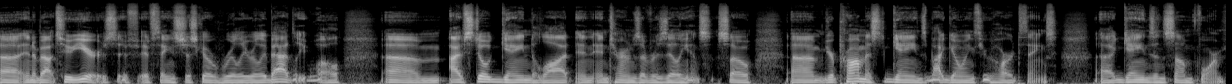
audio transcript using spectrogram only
uh, in about two years. If if things just go really really badly, well, um, I've still gained a lot in in terms of resilience. So um, you're promised gains by going through hard things, uh, gains in some form.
